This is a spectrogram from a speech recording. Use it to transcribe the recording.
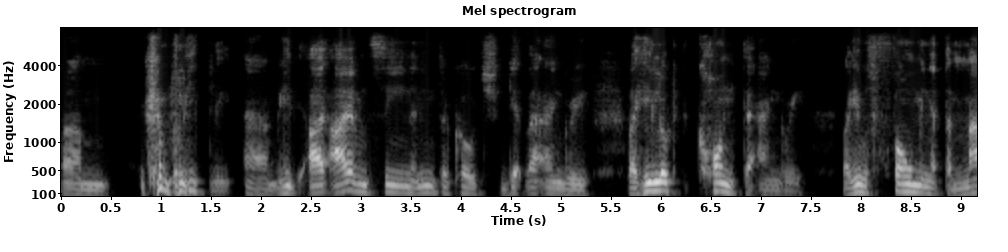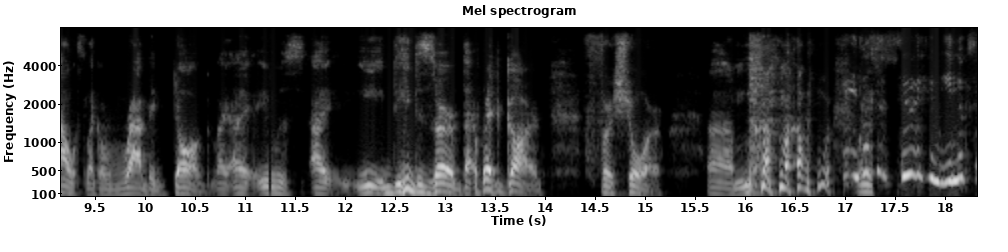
um, completely. Um, he I, I haven't seen an Inter coach get that angry. Like he looked Conte angry. Like he was foaming at the mouth like a rabid dog. Like I, it was I he, he deserved that red card for sure. Um, It doesn't him. He looks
